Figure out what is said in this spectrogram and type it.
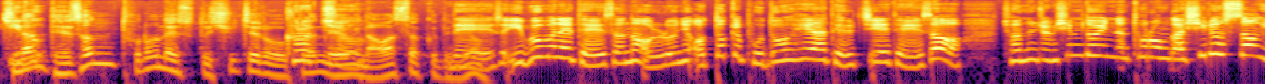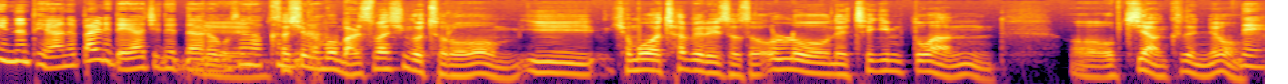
지난 이 부- 대선 토론에서도 실제로 그런 그렇죠. 내용이 나왔었거든요. 네, 그래서 이 부분에 대해서는 언론이 어떻게 보도해야 될지에 대해서 저는 좀 심도 있는 토론과 실효성 있는 대안을 빨리 내야지 된다라고 예, 생각합니다. 사실 뭐 말씀하신 것처럼 이 혐오와 차별에 있어서 언론의 책임 또한 어, 없지 않거든요. 네,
